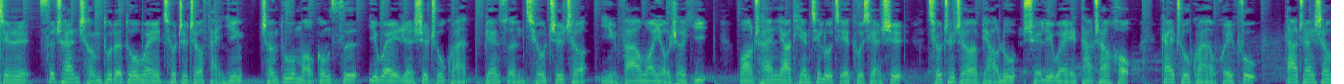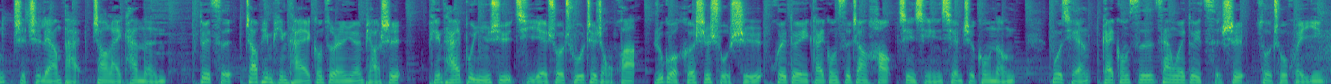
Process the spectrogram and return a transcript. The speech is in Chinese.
近日四川成都的多位求职者反映成都某公司一位人事主管贬损求职者引发网友热议。网传聊天记录截图显示求职者表露学历为大专后该主管回复大专生只值两百招来看门。对此招聘平台工作人员表示平台不允许企业说出这种话如果核实属实会对该公司账号进行限制功能。目前该公司暂未对此事作出回应。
